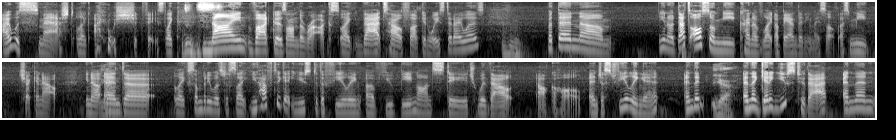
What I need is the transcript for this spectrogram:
I was smashed. Like I was shit faced. Like nine vodkas on the rocks. Like that's how fucking wasted I was. Mm-hmm. But then um you know, that's also me kind of like abandoning myself. That's me checking out. You know, yeah. and uh like somebody was just like you have to get used to the feeling of you being on stage without alcohol and just feeling it and then Yeah. and then getting used to that and then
